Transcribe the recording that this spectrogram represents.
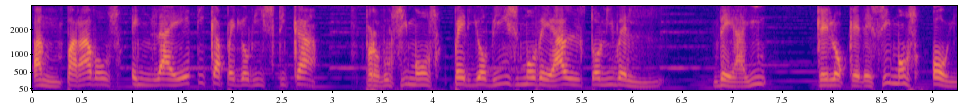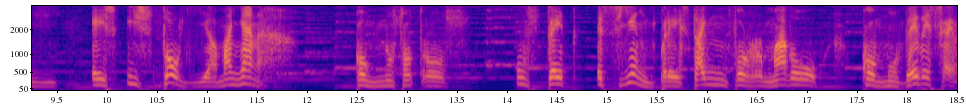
Amparados en la ética periodística, producimos periodismo de alto nivel. De ahí que lo que decimos hoy es historia mañana. Con nosotros, usted siempre está informado como debe ser.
